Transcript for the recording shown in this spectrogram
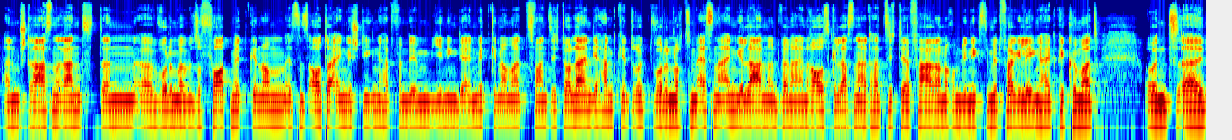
einem Straßenrand, dann äh, wurde man sofort mitgenommen, ist ins Auto eingestiegen, hat von demjenigen, der ihn mitgenommen hat, 20 Dollar in die Hand gedrückt, wurde noch zum Essen eingeladen und wenn er einen rausgelassen hat, hat sich der Fahrer noch um die nächste Mitfahrgelegenheit gekümmert und äh,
